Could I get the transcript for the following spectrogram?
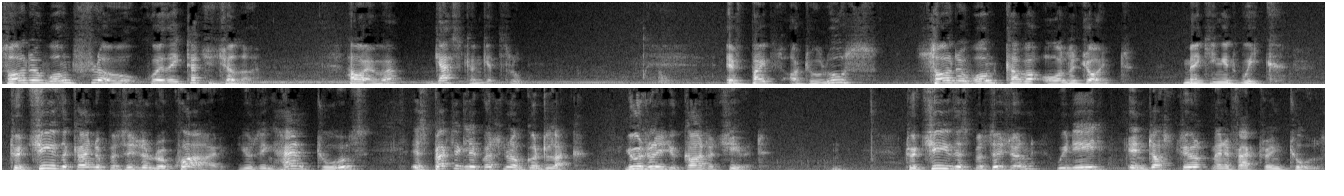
solder won't flow where they touch each other. However, gas can get through. If pipes are too loose, solder won't cover all the joint, making it weak. To achieve the kind of precision required using hand tools is practically a question of good luck. Usually you can't achieve it. To achieve this precision, we need industrial manufacturing tools.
